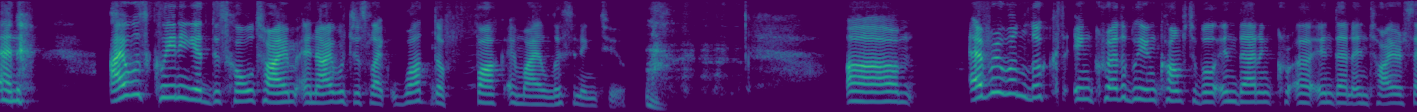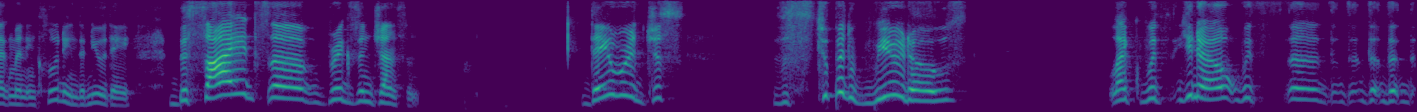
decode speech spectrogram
and i was cleaning it this whole time and i was just like what the fuck am i listening to? Um everyone looked incredibly uncomfortable in that inc- uh, in that entire segment including the new day. Besides uh, briggs and jensen they were just the stupid weirdos like with you know with the, the, the,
